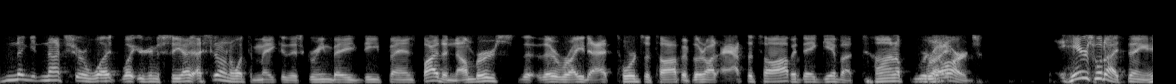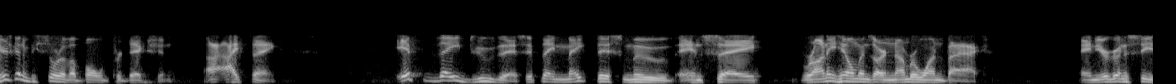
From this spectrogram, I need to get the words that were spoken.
Not sure what what you're going to see. I, I still don't know what to make of this Green Bay defense. By the numbers, they're right at towards the top. If they're not at the top, but they give a ton of right. yards. Here's what I think. Here's going to be sort of a bold prediction. I, I think if they do this, if they make this move and say Ronnie Hillman's our number one back, and you're going to see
